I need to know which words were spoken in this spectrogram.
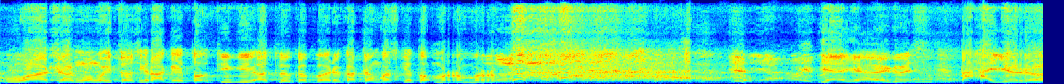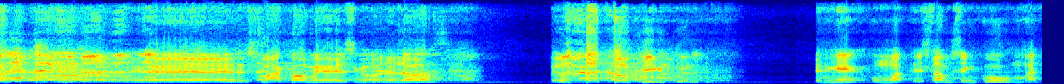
Wadah ngomong itu si ketok di WA lo gambar. Kadang pas ketok merem-merem. ya ya, itu tahayur loh. Ya, makome wis ngono lho. Ini umat Islam sing kumat.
